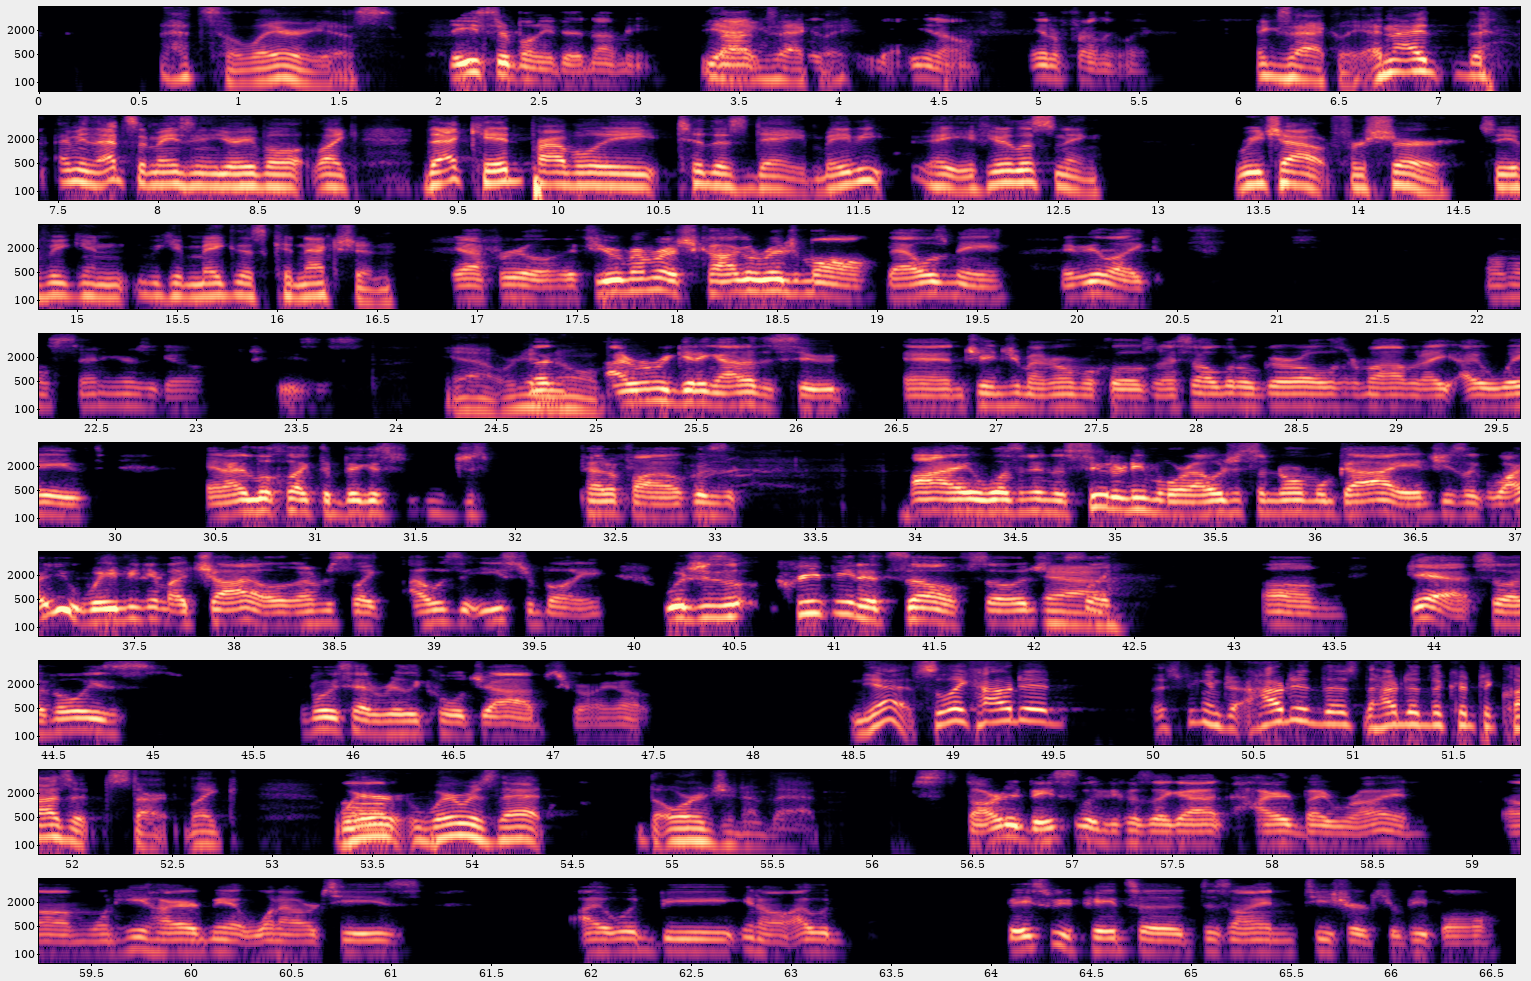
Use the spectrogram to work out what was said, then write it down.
That's hilarious. the Easter Bunny did, not me. Yeah, Not- exactly. You know, in a friendly way. Exactly. And I I mean that's amazing you're able like that kid probably to this day. Maybe hey, if you're listening, reach out for sure. See if we can we can make this connection. Yeah, for real. If you remember at Chicago Ridge Mall, that was me. Maybe like almost ten years ago. Jesus. Yeah, we're getting Then old. I remember getting out of the suit and changing my normal clothes, and I saw a little girl with her mom, and I, I waved, and I looked like the biggest just pedophile because I wasn't in the suit anymore. I was just a normal guy, and she's like, "Why are you waving at my child?" And I'm just like, "I was the Easter Bunny," which is creepy in itself. So it's just yeah. like, um, yeah. So I've always, I've always had really cool jobs growing up. yeah. So like how did speaking of how did this how did the cryptic closet start? Like where where was that the origin of that? started basically because I got hired by Ryan. Um, when he hired me at One Hour Tees, I would be, you know, I would basically be paid to design T-shirts for people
